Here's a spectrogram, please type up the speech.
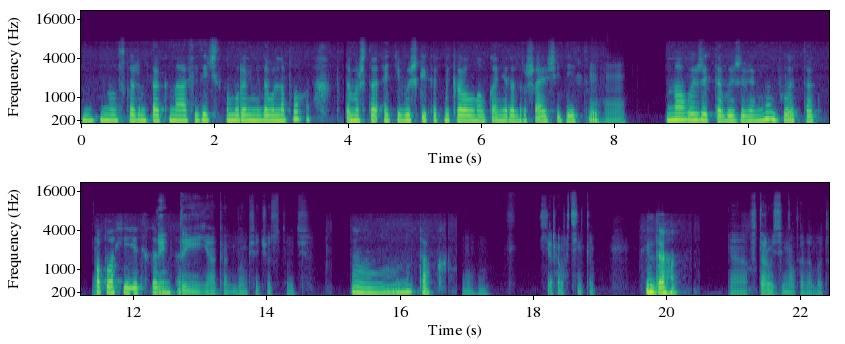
ну, скажем так, на физическом уровне довольно плохо, потому что эти вышки, как микроволновка, они разрушающе действуют. Мгм. Но выжить-то выживем, ну, будет так, А поплохеет, Ты, скажем так. ты и я как будем себя чувствовать? М, Ну, так, Мгм. Хероватенько. да. А, Второй сигнал когда будет?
